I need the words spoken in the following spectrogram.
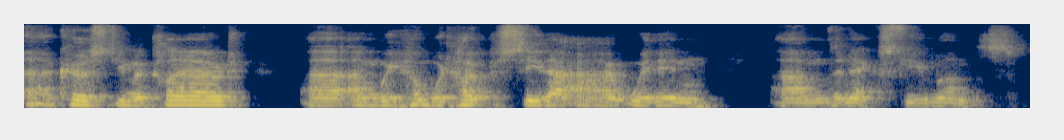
uh, Kirsty MacLeod, uh, and we would hope to see that out within um, the next few months.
